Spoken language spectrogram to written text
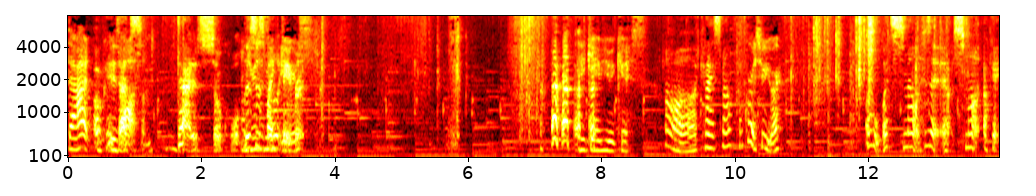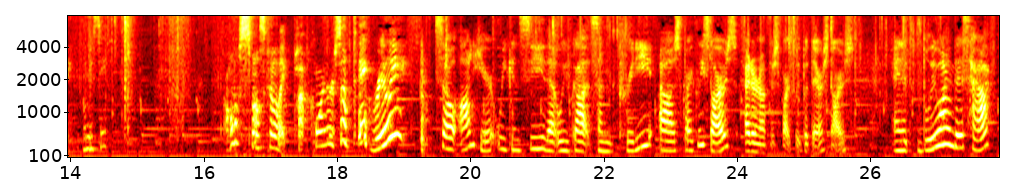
That is Okay, that's- awesome. That is so cool. And this is my favorite. ears. He gave you a kiss. Aw, can I smell? Of course, here you are. Oh, let's smell it. Is it uh, smell? Okay, let me see. Almost smells kind of like popcorn or something. Really? So on here, we can see that we've got some pretty uh, sparkly stars. I don't know if they're sparkly, but they are stars. And it's blue on this half,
